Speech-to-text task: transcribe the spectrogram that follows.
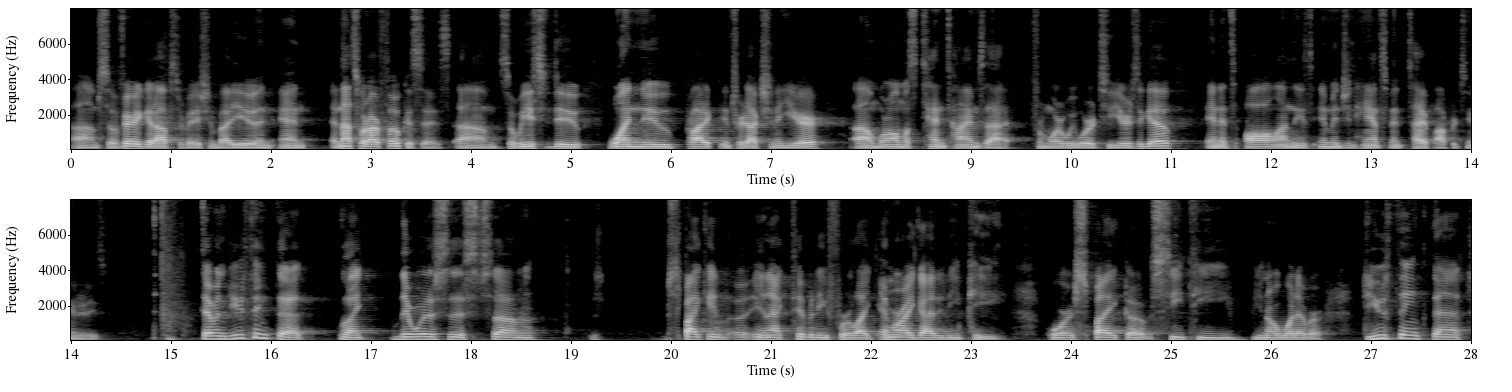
Um, so, very good observation by you, and, and, and that's what our focus is. Um, so, we used to do one new product introduction a year. Um, we're almost 10 times that from where we were two years ago, and it's all on these image enhancement type opportunities. Devon, do you think that like there was this um, spike in, uh, in activity for like MRI guided EP or spike of CT, you know, whatever? Do you think that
